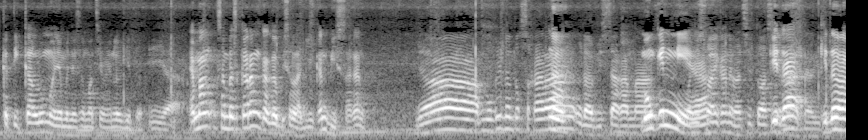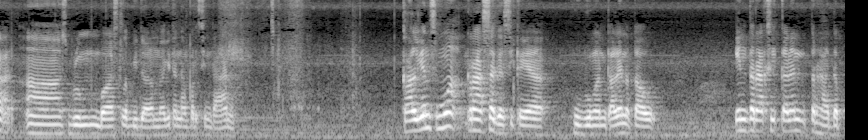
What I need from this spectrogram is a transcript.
ketika lu manja-manja sama cewek lu gitu. iya Emang sampai sekarang kagak bisa lagi kan bisa kan? ya mungkin untuk sekarang Nah, nggak bisa karena mungkin nih ya, menyesuaikan dengan situasi kita gitu. kita uh, sebelum membahas lebih dalam lagi tentang percintaan kalian semua kerasa gak sih kayak hubungan kalian atau interaksi kalian terhadap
